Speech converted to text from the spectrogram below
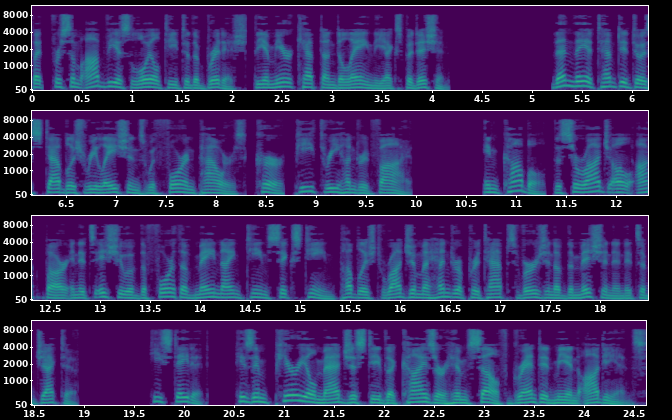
But, for some obvious loyalty to the British, the emir kept on delaying the expedition. Then they attempted to establish relations with foreign powers. Kerr, p. 305. In Kabul, the Siraj ul Akhbar in its issue of 4 May 1916 published Raja Mahendra Pratap's version of the mission and its objective. He stated, "...His Imperial Majesty the Kaiser himself granted me an audience.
